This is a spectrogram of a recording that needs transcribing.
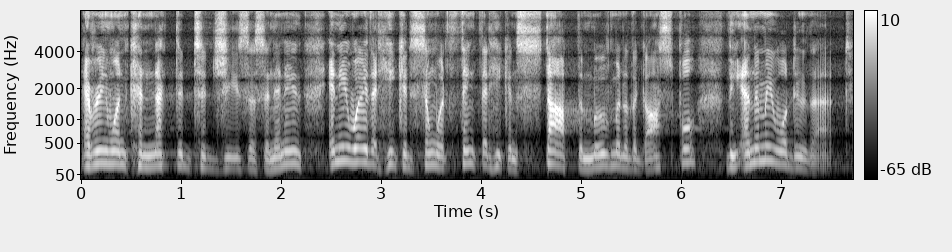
Everyone connected to Jesus. And any, any way that he could somewhat think that he can stop the movement of the gospel, the enemy will do that.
